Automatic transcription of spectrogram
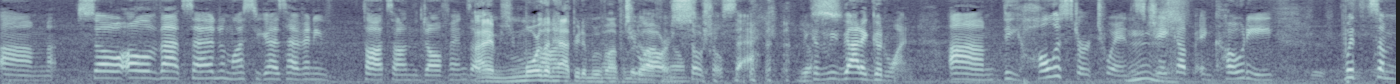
Um, so all of that said, unless you guys have any thoughts on the Dolphins, I think am more than happy to move on from the Dolphins. our Dolphins. social sack because we've got a good one. Um, the Hollister twins, Mm. Jacob and Cody, with some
